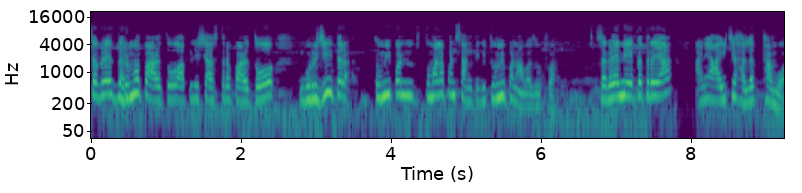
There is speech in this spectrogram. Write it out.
सगळे धर्म पाळतो आपले शास्त्र पाळतो गुरुजी तर तुम्ही पण तुम्हाला पण सांगते की तुम्ही पण आवाज उठवा. सगळ्यांनी एकत्र या आणि आईची हालत थांबवा.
